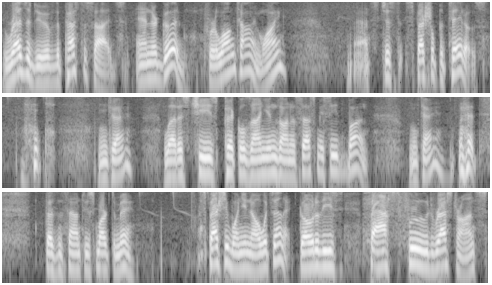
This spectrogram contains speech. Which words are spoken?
residue of the pesticides, and they're good for a long time. Why? That's just special potatoes. okay, lettuce, cheese, pickles, onions on a sesame seeds bun. Okay, doesn't sound too smart to me. Especially when you know what's in it. Go to these fast food restaurants,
